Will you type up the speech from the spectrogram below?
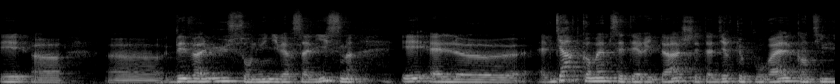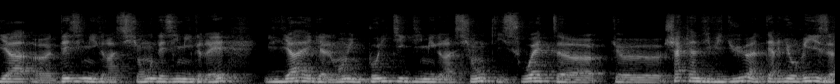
et dévalue son universalisme et euh, elle, garde quand même cet héritage, c'est-à-dire que pour elle, quand il y a euh, des immigrations, des immigrés, il y a également une politique d'immigration qui souhaite euh, que chaque individu intériorise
